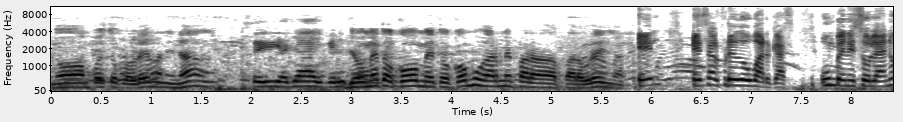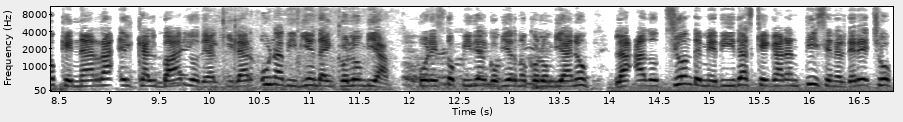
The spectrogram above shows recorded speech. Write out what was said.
No han puesto problemas ni nada. Yo me tocó, me tocó mudarme para, para Ureña. Él es Alfredo Vargas, un venezolano que narra el calvario de alquilar una vivienda en Colombia. Por esto pide al gobierno colombiano la adopción de medidas que garanticen el derecho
